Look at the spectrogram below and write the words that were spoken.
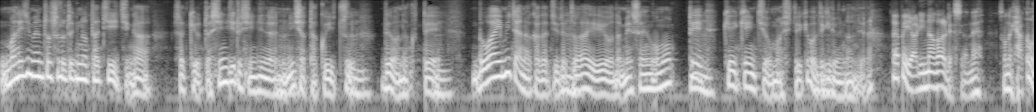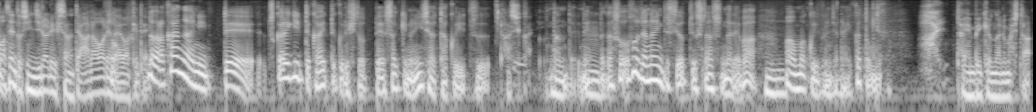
マネジメントする時の立ち位置がさっき言った信じる信じないの二者択一ではなくて、度合いみたいな形で捉えるような目線を持って経験値を増していけばできるようになるんじゃない、やっぱりやりながらですよね。その100%信じられる人なんて現れないわけで、そうだから海外に行って疲れ切って帰ってくる人ってさっきの二者択一確かに。なんだよね、だからそうそうじゃないんですよっていうスタンスになれば、まあ、うまくいくんじゃないかと思う。はい。大変勉強になりました、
